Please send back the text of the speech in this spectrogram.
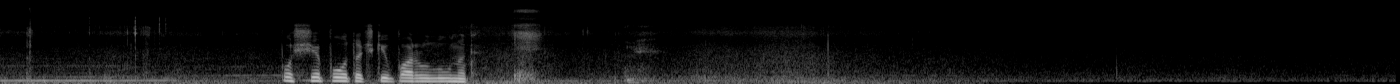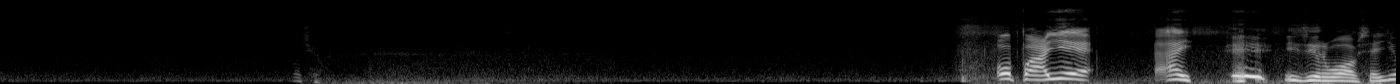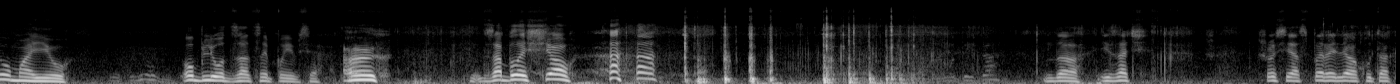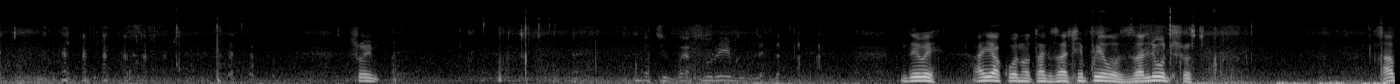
По щепоточки в пару лунок. Бачив. Опа, є! Ай! І зірвався, йо-маю. Обльот зацепився. Ех! Заблищав. Ха-ха! Да, і зач... Щось я з переляку так. Що їм. Бачу першу рибу, блядь. Диви, а як воно так зачепилось за льод, що. А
